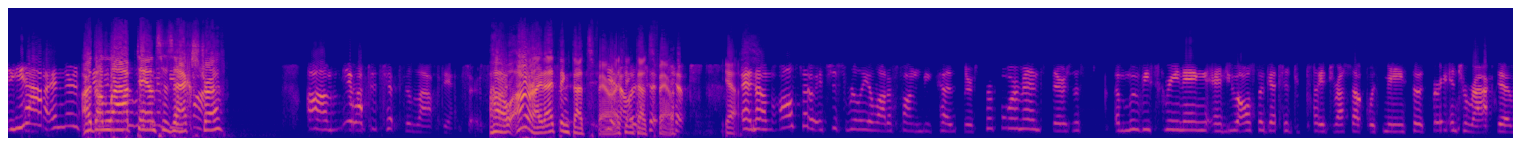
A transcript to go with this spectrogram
Yeah, and there's Are the lap really dances fun. extra? Um, you have to tip the lap dancers. Oh, all right. I think that's fair. You I know, think that's ti- fair. Tips. Yeah. And um, also, it's just really a lot of fun because there's performance, there's a movie screening, and you also get to play dress up with me. So it's very interactive.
